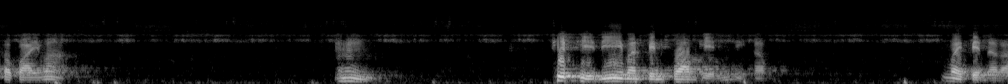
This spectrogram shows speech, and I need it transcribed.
เข้าไปมากทิฏฐินี้มันเป็นความเห็นนี่ครับ ไม่เป็นอะไร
